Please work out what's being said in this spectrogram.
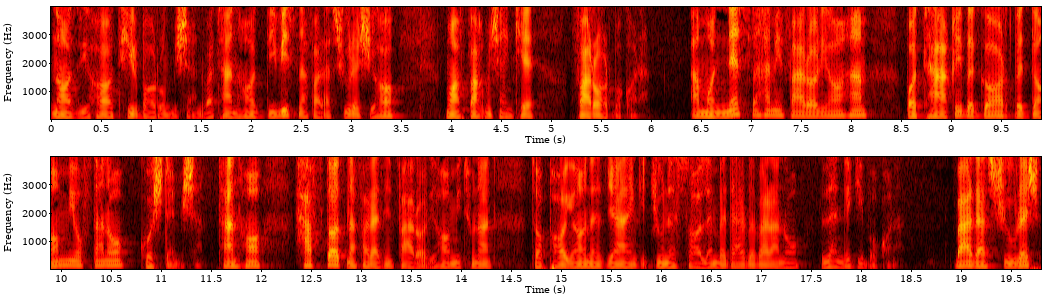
نازی ها تیربارون میشن و تنها دیویس نفر از شورشی ها موفق میشن که فرار بکنن. اما نصف همین فراری ها هم با تعقیب گارد به دام میفتن و کشته میشن. تنها هفتاد نفر از این فراری ها می‌تونن تا پایان جنگ جون سالم به در ببرن و زندگی بکنن. بعد از شورش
